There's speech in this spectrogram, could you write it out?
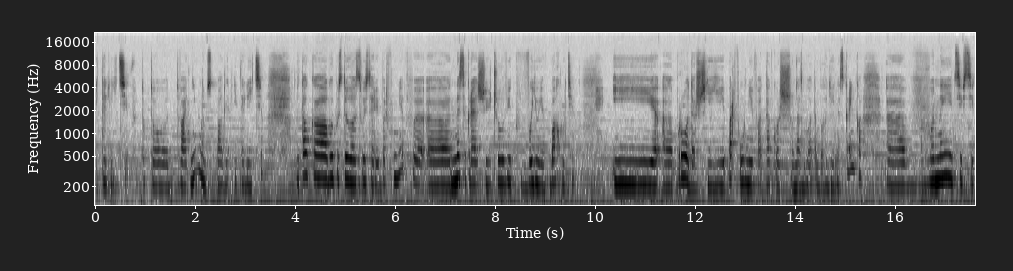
італійців. Тобто два дні вона виступала для італійців. Наталка випустила свою серію парфумів. Е, Не секрет, що її чоловік воює в Бахмуті. І е, продаж її парфумів, а також у нас була там благодійна скринька. е, Вони ці всі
